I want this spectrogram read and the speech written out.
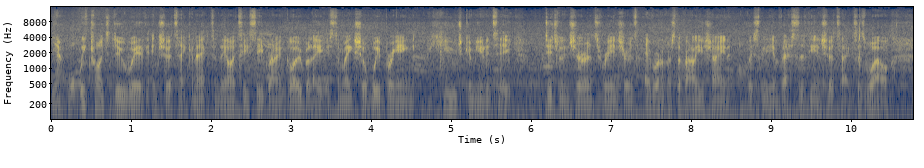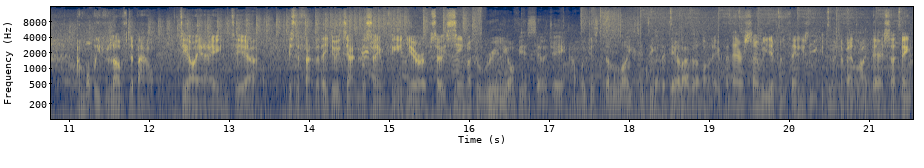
yeah, what we've tried to do with InsurTech Connect and the ITC brand globally is to make sure we're bringing a huge community, digital insurance, reinsurance, everyone across the value chain, obviously the investors, the InsurTechs as well. And what we've loved about DIA and DIA is the fact that they do exactly the same thing in Europe. So it seemed like a really obvious synergy, and we're just delighted to get the deal over the line. But there are so many different things that you can do at an event like this. I think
